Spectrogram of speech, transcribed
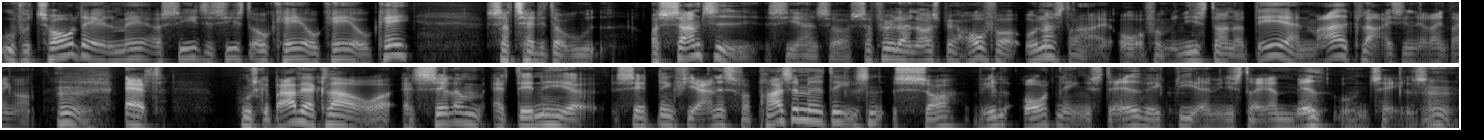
Uffe Tordal med at sige til sidst, okay, okay, okay, så tag det dog ud. Og samtidig, siger han så, så føler han også behov for at understrege over for ministeren, og det er han meget klar i sin erindring om, mm. at hun skal bare være klar over, at selvom at denne her sætning fjernes fra pressemeddelelsen, så vil ordningen stadigvæk blive administreret med undtagelser. Mm.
